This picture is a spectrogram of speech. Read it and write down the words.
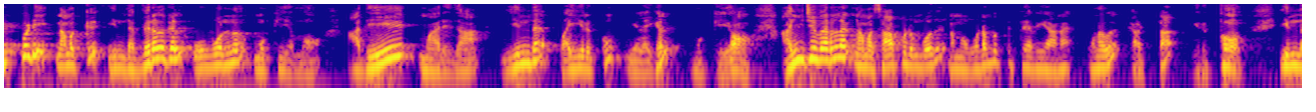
எப்படி நமக்கு இந்த விரல்கள் ஒவ்வொன்றும் முக்கியமோ அதே மாதிரி தான் இந்த பயிருக்கும் இலைகள் முக்கியம். அஞ்சு விரல நம்ம சாப்பிடும்போது நம்ம உடம்புக்கு தேவையான உணவு கரெக்டாக இருக்கும். இந்த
